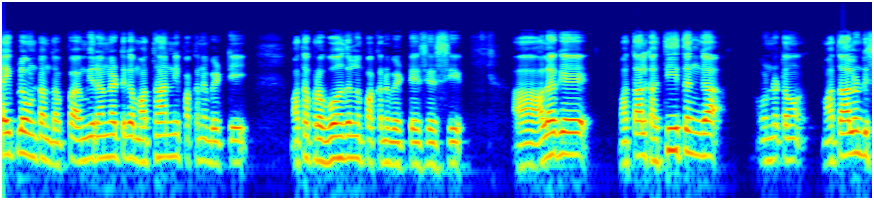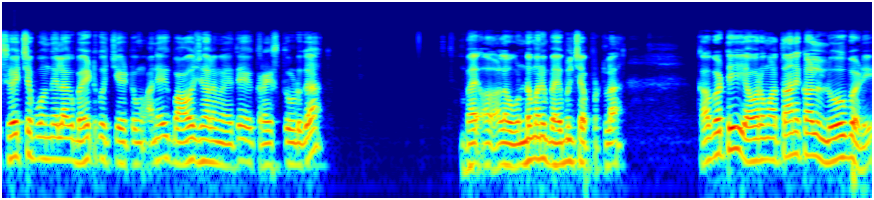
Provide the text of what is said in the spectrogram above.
టైప్‌లో ఉంటాం తప్ప మీరు అన్నట్టుగా మతాన్ని పక్కన పెట్టి, మత ప్రబోధనలను పక్కన పెట్టేసేసి అలాగే మతాలకు అతీతంగా ఉండటం, మతాల నుండి స్వేచ్ఛ పొందేలాగా బయటకొచ్చేయటం అనేది భావజాలం అయితే క్రైస్తవుడుగా బై అలా ఉండమని బైబిల్ చెప్పట్లా. కాబట్టి ఎవరి మతానికి వాళ్ళు లోబడి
